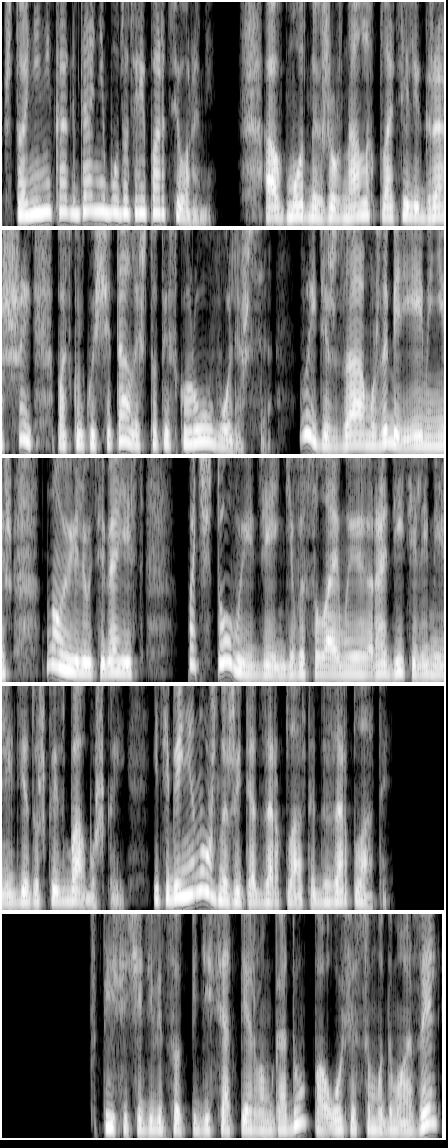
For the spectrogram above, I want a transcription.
что они никогда не будут репортерами. А в модных журналах платили гроши, поскольку считалось, что ты скоро уволишься. Выйдешь замуж, забеременеешь, ну или у тебя есть почтовые деньги, высылаемые родителями или дедушкой с бабушкой, и тебе не нужно жить от зарплаты до зарплаты. В 1951 году по офису «Мадемуазель»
